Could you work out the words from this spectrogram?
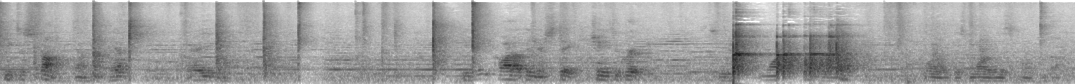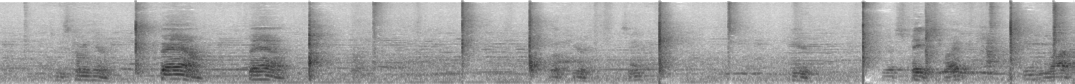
Keep this strong. Down. Yep. There you go. You get caught up in your stick. Change the grip. So more, more like this, more of this. More. So he's coming here. Bam. Bam. Look here. See? Here. You have space, right? See? Right.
